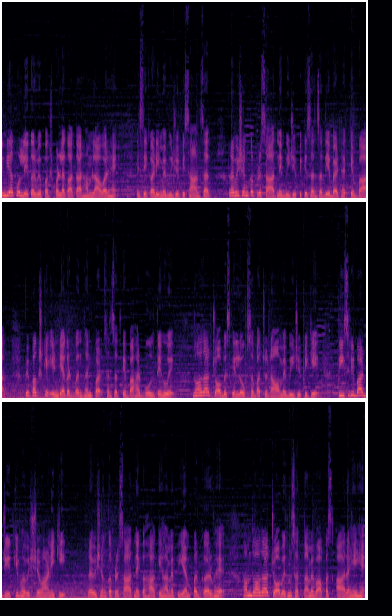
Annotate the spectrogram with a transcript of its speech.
इंडिया को लेकर विपक्ष पर लगातार हमलावर हैं। इसी कड़ी में बीजेपी सांसद रविशंकर प्रसाद ने बीजेपी की संसदीय बैठक के बाद विपक्ष के इंडिया गठबंधन पर संसद के बाहर बोलते हुए 2024 के लोकसभा चुनाव में बीजेपी के तीसरी बार जीत की भविष्यवाणी की। रविशंकर प्रसाद ने कहा कि हमें पीएम पर गर्व है। हम 2024 में सत्ता में वापस आ रहे हैं।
